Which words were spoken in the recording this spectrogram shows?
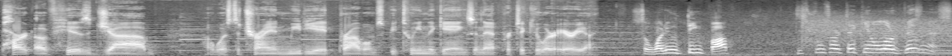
part of his job was to try and mediate problems between the gangs in that particular area. So what do you think, Pop? These fools are taking all our business.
